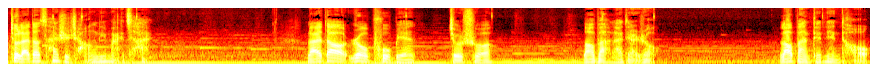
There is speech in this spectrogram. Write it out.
就来到菜市场里买菜。来到肉铺边，就说：“老板，来点肉。”老板点点头，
